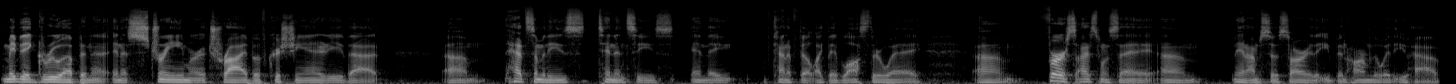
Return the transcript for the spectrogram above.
maybe they grew up in a in a stream or a tribe of Christianity that um, had some of these tendencies, and they kind of felt like they've lost their way. Um, first, I just want to say, um, man, I'm so sorry that you've been harmed the way that you have.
